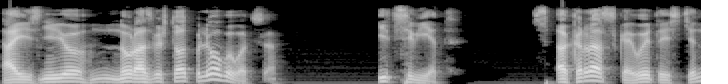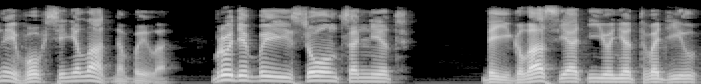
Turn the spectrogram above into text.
А из нее, ну, разве что отплевываться и цвет. С окраской у этой стены вовсе не ладно было. Вроде бы и солнца нет, да и глаз я от нее не отводил,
